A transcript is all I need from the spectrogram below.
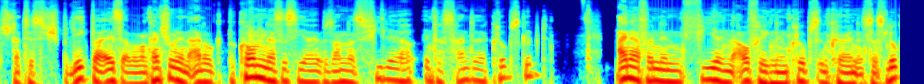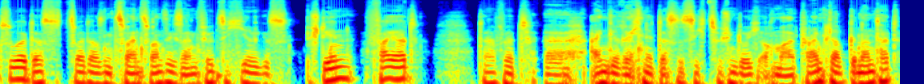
statistisch belegbar ist, aber man kann schon den Eindruck bekommen, dass es hier besonders viele interessante Clubs gibt. Einer von den vielen aufregenden Clubs in Köln ist das Luxor, das 2022 sein 40-jähriges Bestehen feiert. Da wird äh, eingerechnet, dass es sich zwischendurch auch mal Prime Club genannt hat.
